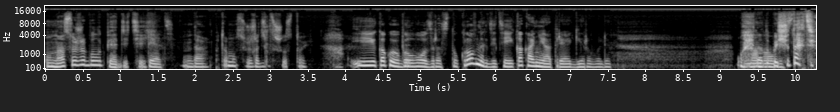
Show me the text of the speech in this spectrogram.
у нас уже было 5 детей. Пять. Да, потом у нас уже родился шестой. И какой был возраст у кровных детей, и как они отреагировали? Ой, на надо новость. посчитать.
